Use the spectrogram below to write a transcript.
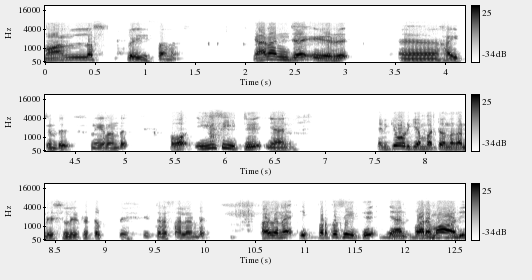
നല്ല സ്പേസ് ആണ്. ഞാൻ അഞ്ച് ഏഴ് ഹൈറ്റ് ഉണ്ട് നീളമുണ്ട്. അപ്പോൾ ഈ സീറ്റ് ഞാൻ എനിക്ക് ഓടിക്കാൻ പറ്റുന്ന കണ്ടീഷനിൽ ഇട്ടിട്ട് ഇത്ര സ്ഥലമുണ്ട് അത് തന്നെ ഇപ്പുറത്തെ സീറ്റ് ഞാൻ പരമാവധി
